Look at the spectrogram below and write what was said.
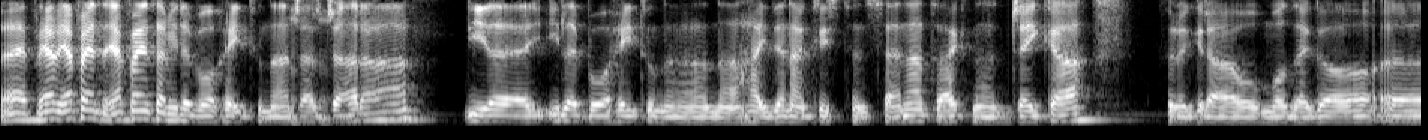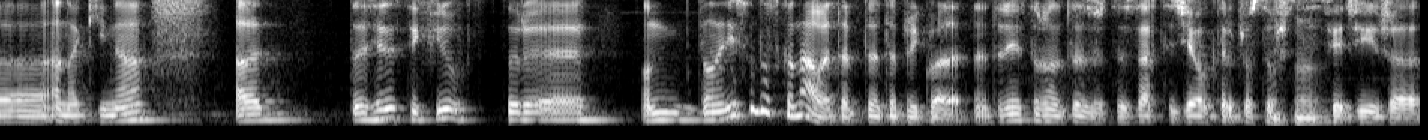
no. E, ja, ja, pamiętam, ja pamiętam, ile było hejtu na Jar Jara, ile, ile było hejtu na, na Haydena Christensena, tak, na Jake'a, który grał młodego e, Anakina, ale to jest jeden z tych filmów, które on, one nie są doskonałe, te, te, te prequele. To nie jest to, że to jest, to jest arcydzieło, które po prostu wszyscy mhm. stwierdzili, że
